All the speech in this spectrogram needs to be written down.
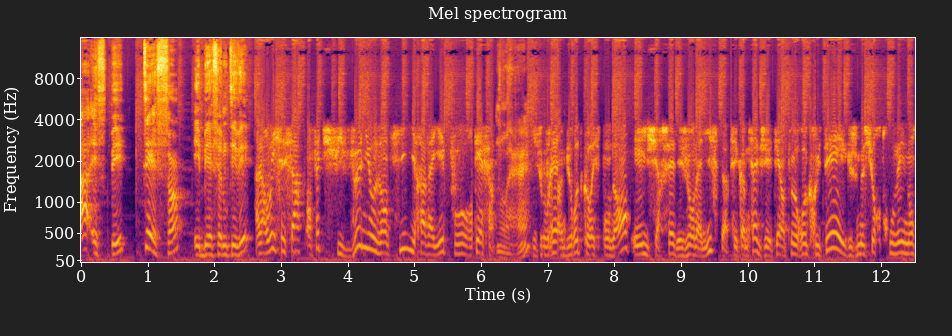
AFP TF1 et BFM TV Alors oui, c'est ça. En fait, je suis venu aux Antilles travailler pour TF1. Ouais. Ils ouvraient un bureau de correspondants et ils cherchaient des journalistes. C'est comme ça que j'ai été un peu recruté et que je me suis retrouvé non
